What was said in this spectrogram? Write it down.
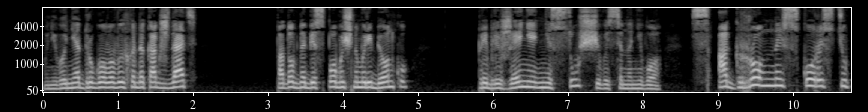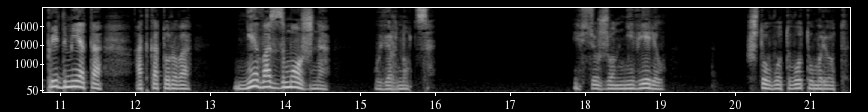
У него нет другого выхода, как ждать, подобно беспомощному ребенку, приближение несущегося на него с огромной скоростью предмета, от которого невозможно увернуться. И все же он не верил, что вот-вот умрет.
